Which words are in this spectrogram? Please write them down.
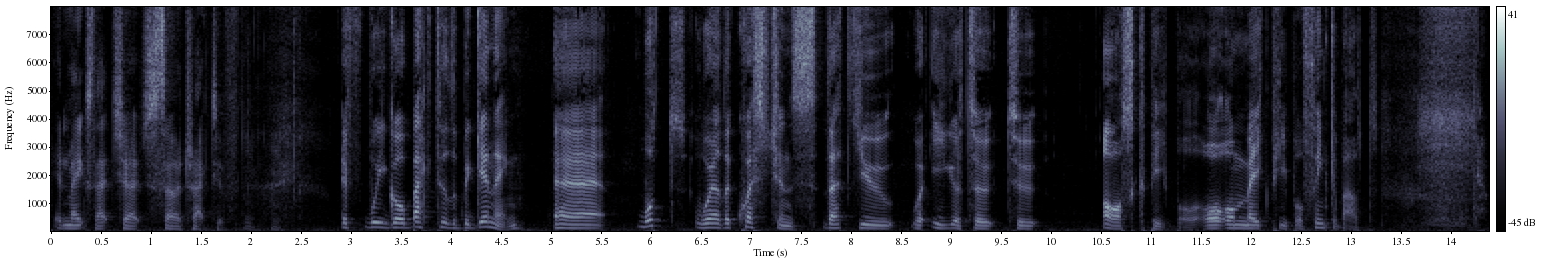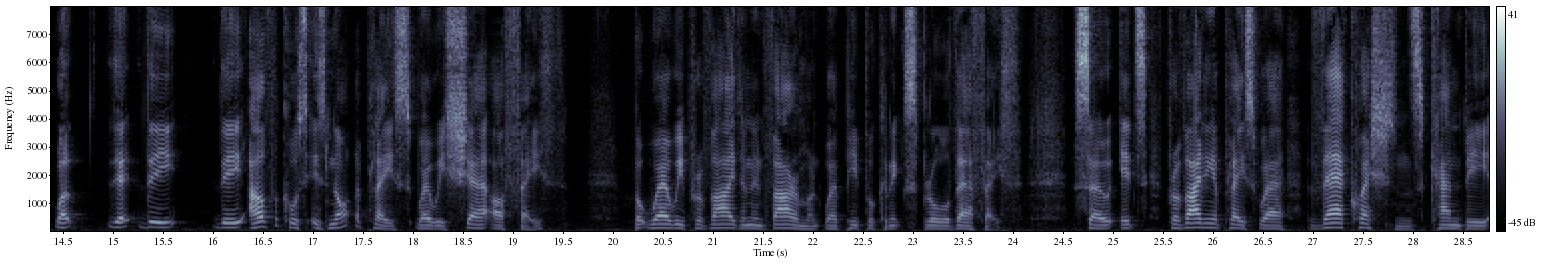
it makes that church so attractive. If we go back to the beginning, uh, what were the questions that you were eager to to ask people or, or make people think about? Well, the the the Alpha Course is not a place where we share our faith, but where we provide an environment where people can explore their faith. So it's providing a place where their questions can be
